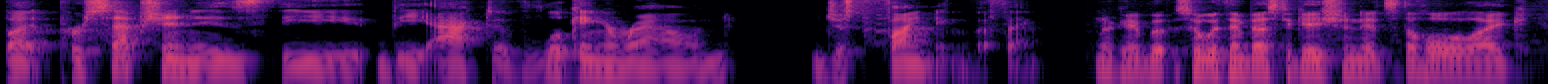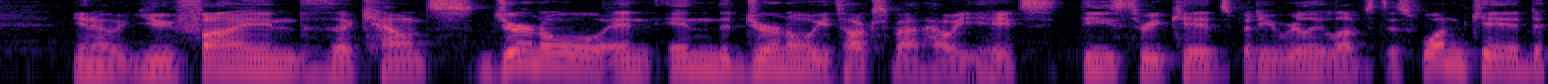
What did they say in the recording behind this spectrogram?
But perception is the the act of looking around, just finding the thing. Okay, but so with investigation, it's the whole like, you know, you find the count's journal, and in the journal, he talks about how he hates these three kids, but he really loves this one kid,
